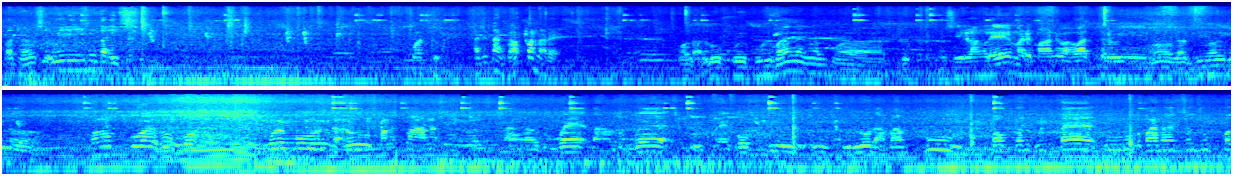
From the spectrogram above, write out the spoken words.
Padahal sih wingi tak. Waduh, ada tanggapan arek. Kalau lu kue kue mana kan? Waduh. Wis ilang le, mari mangan wak water wingi. Oh, lagi oh iki lho. Kono kuah kok muring-muring gak lu panas-panas ini. Tanggal tuwek, tanggal tuwek, kayak kopi, iki lu nak mampu. Kan kita, dulu kepanasan sumpah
